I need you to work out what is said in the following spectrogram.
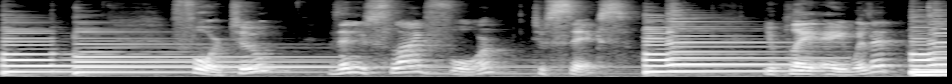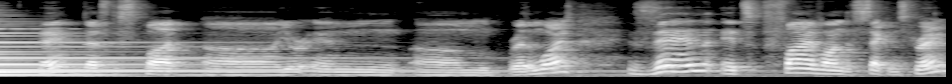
4, 2. Then you slide 4 to 6. You play A with it. Okay, that's the spot uh, you're in um, rhythm wise. Then it's 5 on the second string.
